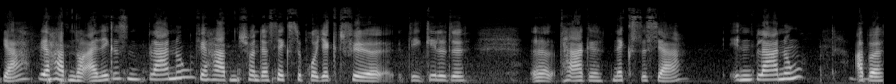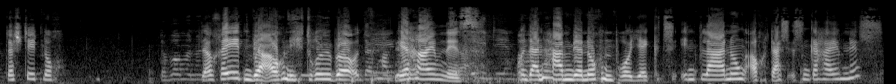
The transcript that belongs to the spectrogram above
Ja, wir haben noch einiges in Planung. Wir haben schon das nächste Projekt für die Gilde äh, Tage nächstes Jahr in Planung. Aber da steht noch da reden wir auch nicht drüber. Und Geheimnis. Und dann haben wir noch ein Projekt in Planung, auch das ist ein Geheimnis.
